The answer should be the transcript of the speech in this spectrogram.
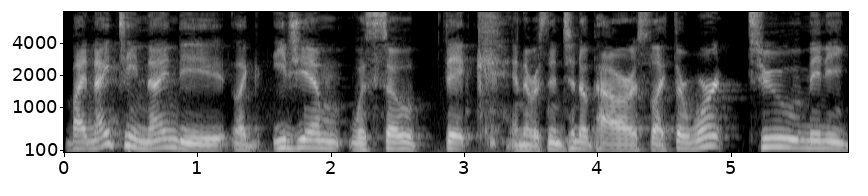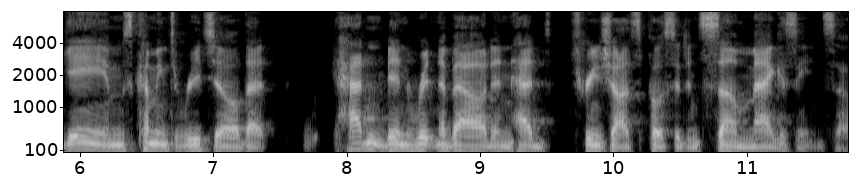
by 1990, like EGM was so thick and there was Nintendo Power, so like there weren't too many games coming to retail that hadn't been written about and had screenshots posted in some magazine. So,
